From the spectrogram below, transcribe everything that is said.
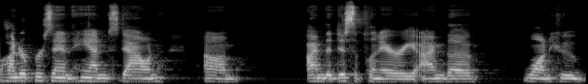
100% hands down. Um, I'm the disciplinary, I'm the one who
